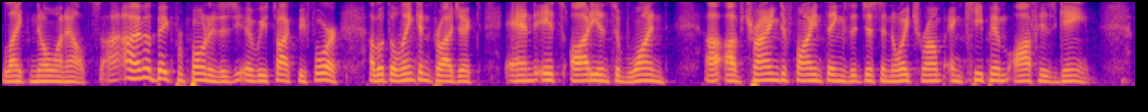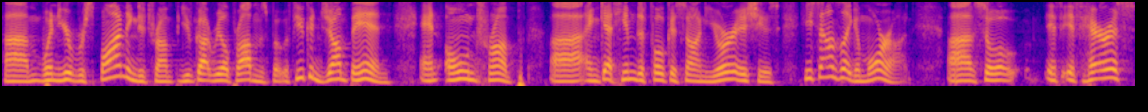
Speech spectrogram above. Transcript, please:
like no one else. I, I'm a big proponent, as we've talked before, about the Lincoln Project and its audience of one, uh, of trying to find things that just annoy Trump and keep him off his game. Um, when you're responding to Trump, you've got real problems. But if you can jump in and own Trump uh, and get him to focus on your issues, he sounds like a moron. Uh, so if if Harris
